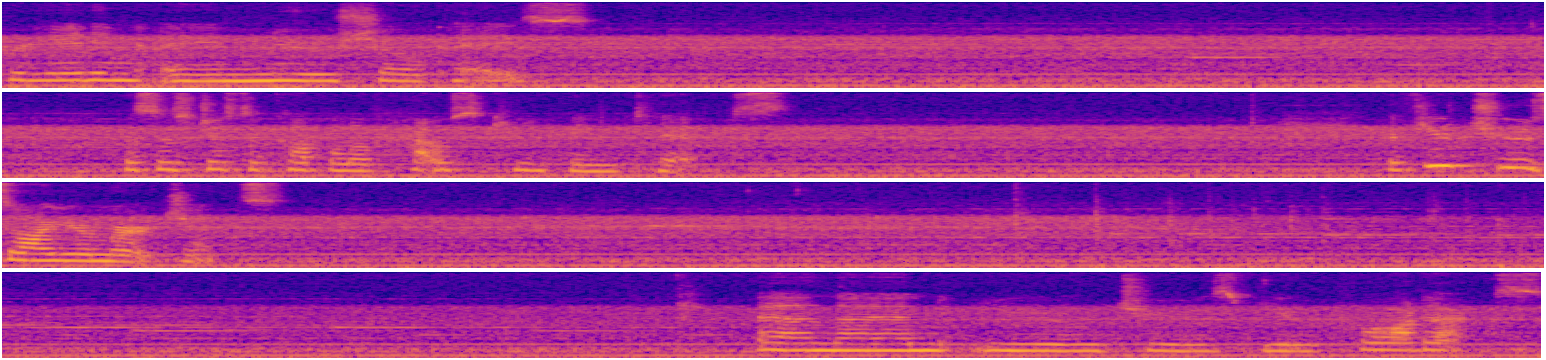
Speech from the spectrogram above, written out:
creating a new showcase. This is just a couple of housekeeping tips. If you choose all your merchants, and then you choose view products.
